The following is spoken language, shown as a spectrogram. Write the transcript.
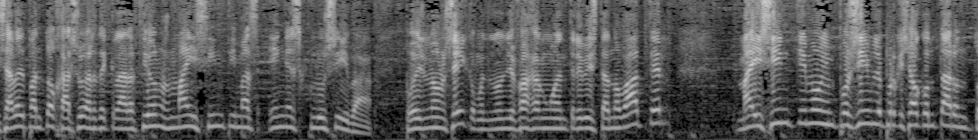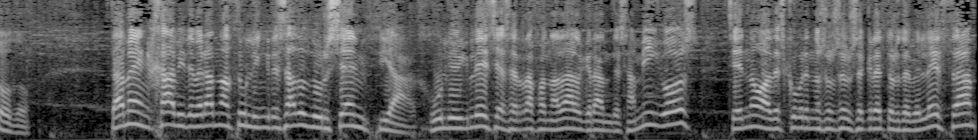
Isabel Pantoja, as súas declaracións máis íntimas en exclusiva. Pois non sei, como non lle fajan unha entrevista no váter Máis íntimo, imposible, porque xa o contaron todo. Tamén Javi de Verano Azul ingresado de urxencia. Julio Iglesias e Rafa Nadal grandes amigos. Chenoa descúbrenos os seus secretos de beleza.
